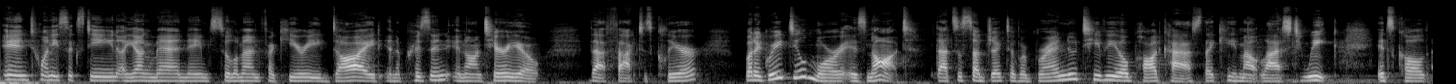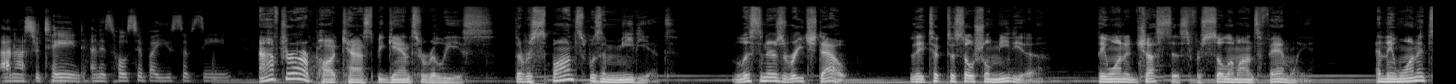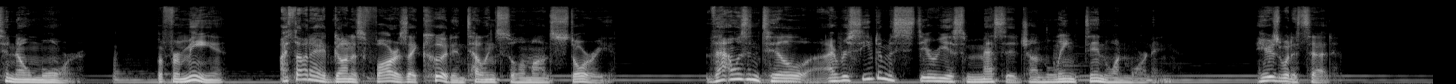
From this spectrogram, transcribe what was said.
In 2016, a young man named Soleiman Faqiri died in a prison in Ontario. That fact is clear, but a great deal more is not. That's the subject of a brand new TVO podcast that came out last week. It's called Unascertained and is hosted by Yusuf Zine. After our podcast began to release, the response was immediate. Listeners reached out. They took to social media. They wanted justice for Soleiman's family. And they wanted to know more. But for me, I thought I had gone as far as I could in telling Soleiman's story. That was until I received a mysterious message on LinkedIn one morning. Here's what it said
